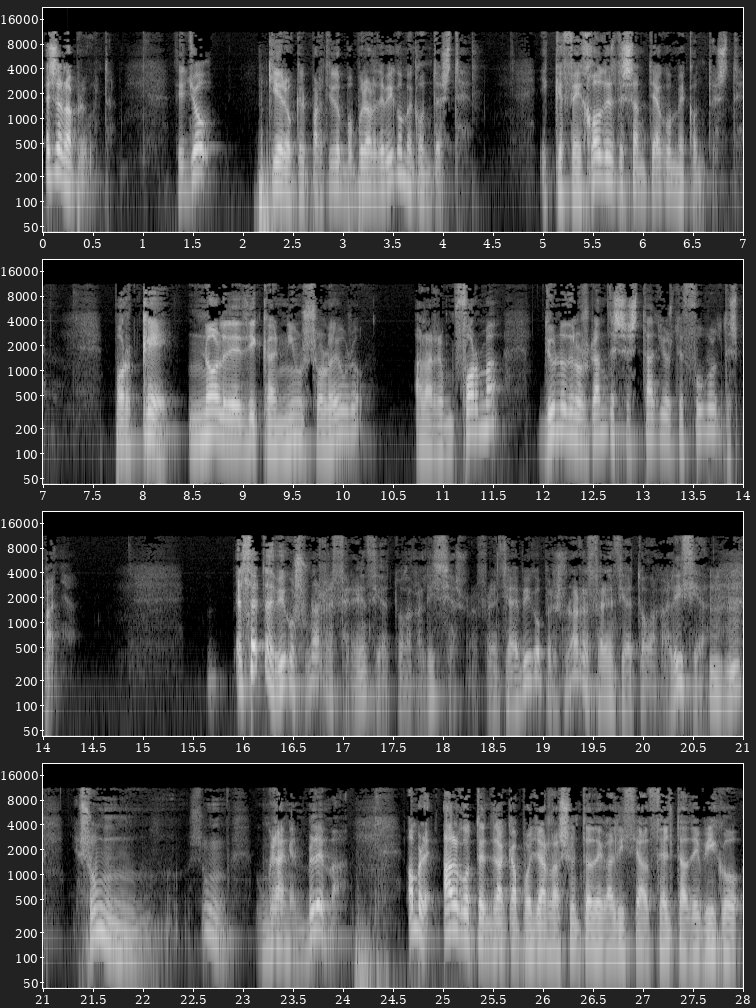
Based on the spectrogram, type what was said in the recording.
Esa es la pregunta. Es decir, yo quiero que el Partido Popular de Vigo me conteste y que Feijó desde Santiago me conteste. ¿Por qué no le dedican ni un solo euro a la reforma de uno de los grandes estadios de fútbol de España? el Celta de Vigo es una referencia de toda Galicia, es una referencia de Vigo, pero es una referencia de toda Galicia. Es, un, es un, un gran emblema. Hombre, algo tendrá que apoyar la Xunta de Galicia al Celta de Vigo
